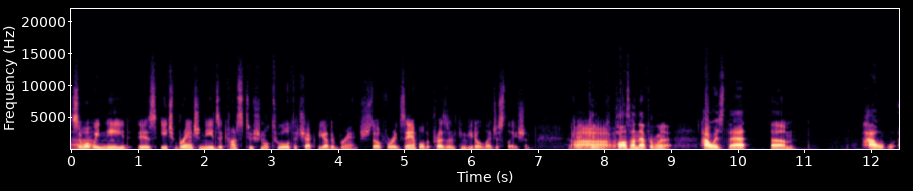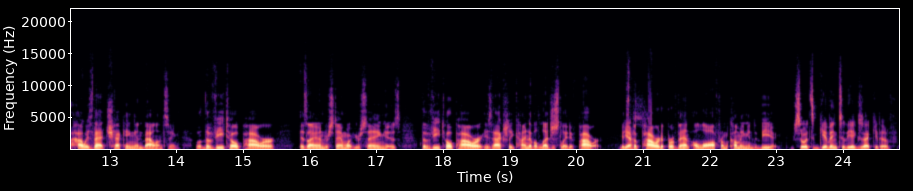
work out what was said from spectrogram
So what we need is each branch needs a constitutional tool to check the other branch. So for example, the president can veto legislation. Okay. Uh, can pause on that for a minute. How is that? Um, how how is that checking and balancing? Well, the veto power, as I understand what you're saying, is the veto power is actually kind of a legislative power. It's Yes. the power to prevent a law from coming into being. So it's giving to the executive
